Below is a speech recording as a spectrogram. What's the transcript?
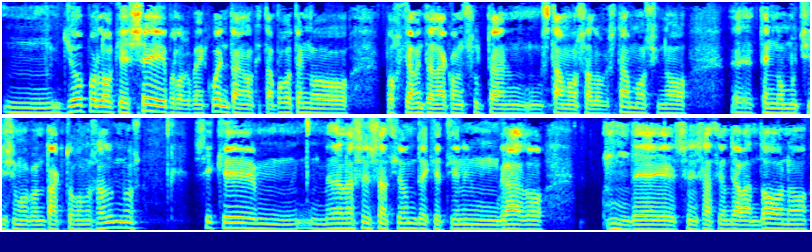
Mm, yo, por lo que sé, por lo que me cuentan, aunque tampoco tengo, lógicamente en la consulta estamos a lo que estamos, sino eh, tengo muchísimo contacto con los alumnos, sí que mm, me da la sensación de que tienen un grado de sensación de abandono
